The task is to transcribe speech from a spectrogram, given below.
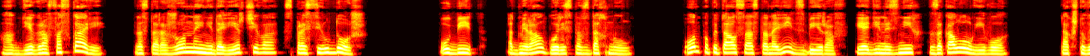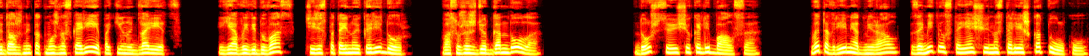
«А где граф Фаскари?» – настороженно и недоверчиво спросил Дош. «Убит», – адмирал горестно вздохнул. Он попытался остановить сбиров, и один из них заколол его. Так что вы должны как можно скорее покинуть дворец. Я выведу вас через потайной коридор. Вас уже ждет гондола. Дож все еще колебался, в это время адмирал заметил стоящую на столе шкатулку.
